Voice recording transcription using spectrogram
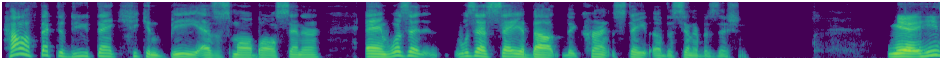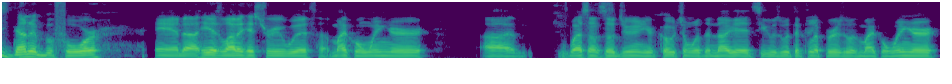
how effective do you think he can be as a small ball center? And what's that what's that say about the current state of the center position? Yeah, he's done it before, and uh, he has a lot of history with uh, Michael Winger, uh, Wes Unseld Jr. coaching with the Nuggets. He was with the Clippers with Michael Winger,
